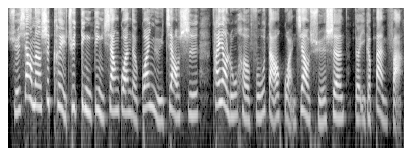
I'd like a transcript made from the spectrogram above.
学校呢是可以去定定相关的关于教师他要如何辅导管教学生的一个办法。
